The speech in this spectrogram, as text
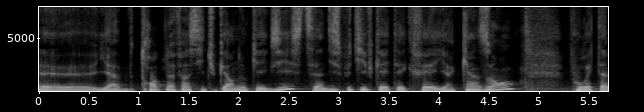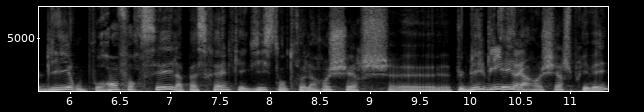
Il y a 39 instituts Carnot qui existent. C'est un dispositif qui a été créé il y a 15 ans pour établir ou pour renforcer la passerelle qui existe entre la recherche euh, publique, et la recherche privée,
